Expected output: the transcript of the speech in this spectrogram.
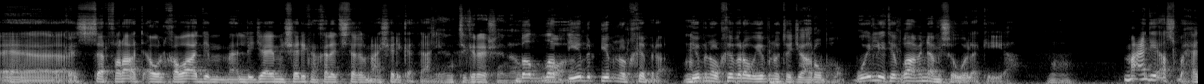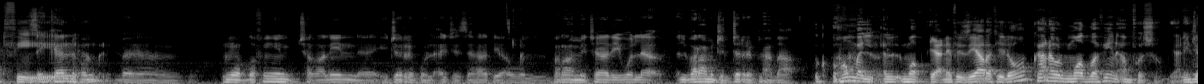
السيرفرات أو الخوادم اللي جاية من شركة نخليها تشتغل مع شركة ثانية. integration بالضبط يب- يبنوا الخبرة يبنوا الخبرة ويبنوا تجاربهم واللي تبغاه منهم يسووا لك إياه. ما عاد أصبحت في زي كأنهم موظفين شغالين يجربوا الأجهزة هذه أو البرامج هذه ولا البرامج تجرب مع بعض؟ هم ال- المو... يعني في زيارتي لهم كانوا الموظفين أنفسهم. يعني.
